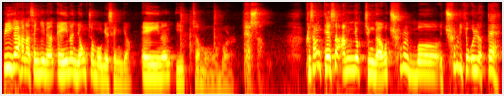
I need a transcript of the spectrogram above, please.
b가 하나 생기면 a는 0.5개 생겨. a는 2.5몰. 됐어. 그 상태에서 압력 증가하고 추를 뭐 추를 이렇게 올렸대.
